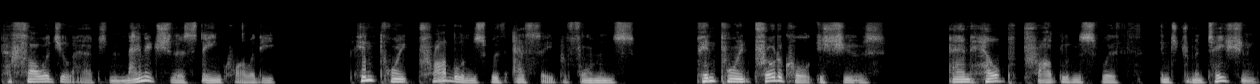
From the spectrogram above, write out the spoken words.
pathology labs manage their stain quality, pinpoint problems with assay performance, pinpoint protocol issues, and help problems with instrumentation.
